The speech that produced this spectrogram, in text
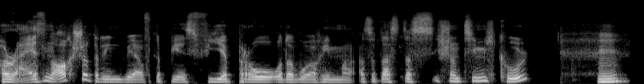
Horizon auch schon drin wäre auf der PS4 Pro oder wo auch immer. Also das, das ist schon ziemlich cool. Mhm.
